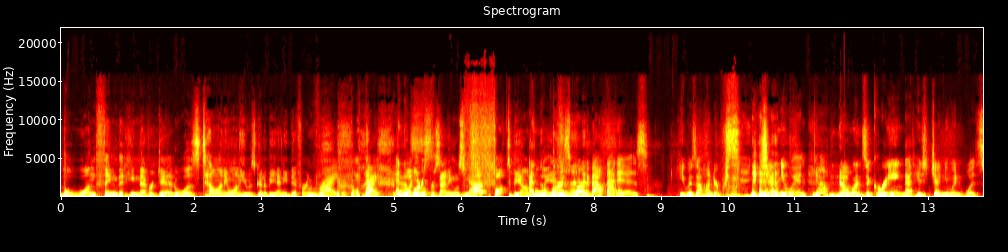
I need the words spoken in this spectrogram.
The one thing that he never did was tell anyone he was going to be any different. right, right. And what the you were worst presenting was Yep. fucked beyond And belief. the worst part about that is he was 100% genuine. Yeah. No one's agreeing that his genuine was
